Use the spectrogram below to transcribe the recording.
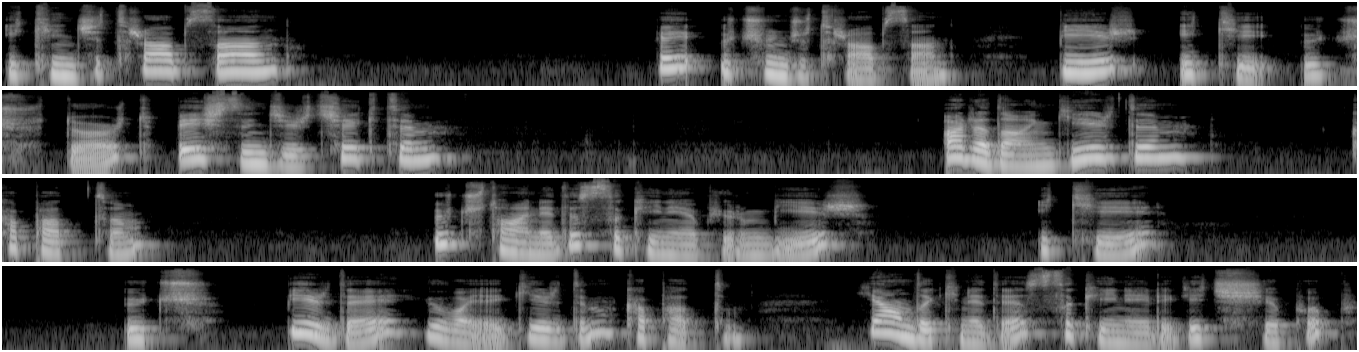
ikinci trabzan ve üçüncü trabzan. 1 2 3 4 5 zincir çektim. Aradan girdim, kapattım. 3 tane de sık iğne yapıyorum. 1 2 3 bir de yuvaya girdim, kapattım. Yandakine de sık iğne ile geçiş yapıp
